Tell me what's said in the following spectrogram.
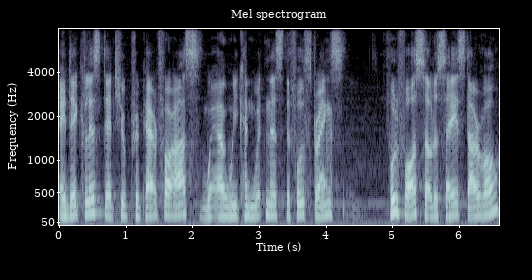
a deck list that you prepared for us, where we can witness the full strength, full force, so to say, Starvo.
